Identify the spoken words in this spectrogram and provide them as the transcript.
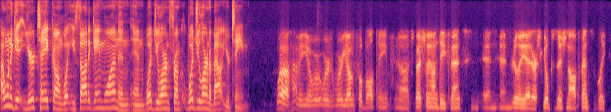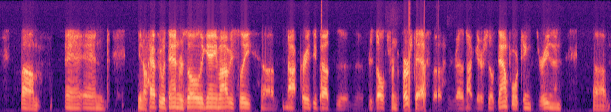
I want to get your take on what you thought of game one and, and what you learn from what you learn about your team. Well, I mean, you know, we're we're, we're a young football team, uh, especially on defense, and and really at our skill position offensively. Um, and, and you know, happy with the end result of the game. Obviously, uh, not crazy about the, the results from the first half. Uh, we'd rather not get ourselves down 14 to three and then um,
